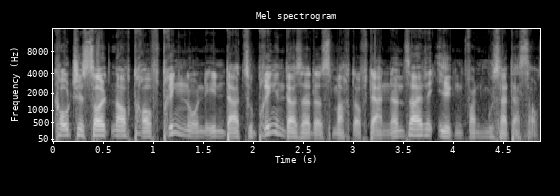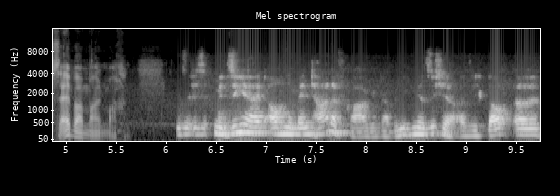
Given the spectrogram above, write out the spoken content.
Coaches sollten auch drauf dringen und ihn dazu bringen, dass er das macht. Auf der anderen Seite, irgendwann muss er das auch selber mal machen. Das ist mit Sicherheit auch eine mentale Frage, da bin ich mir sicher. Also ich glaube, äh,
